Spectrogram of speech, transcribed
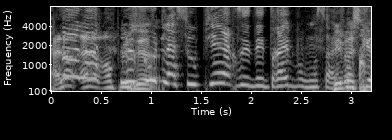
Alors, alors, en plus, Le coup de la soupière, c'était très bon, ça. Mais parce que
